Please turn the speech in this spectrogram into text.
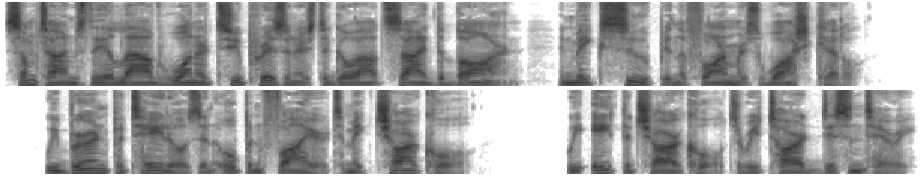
Sometimes they allowed one or two prisoners to go outside the barn and make soup in the farmer's wash kettle. We burned potatoes in open fire to make charcoal. We ate the charcoal to retard dysentery.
